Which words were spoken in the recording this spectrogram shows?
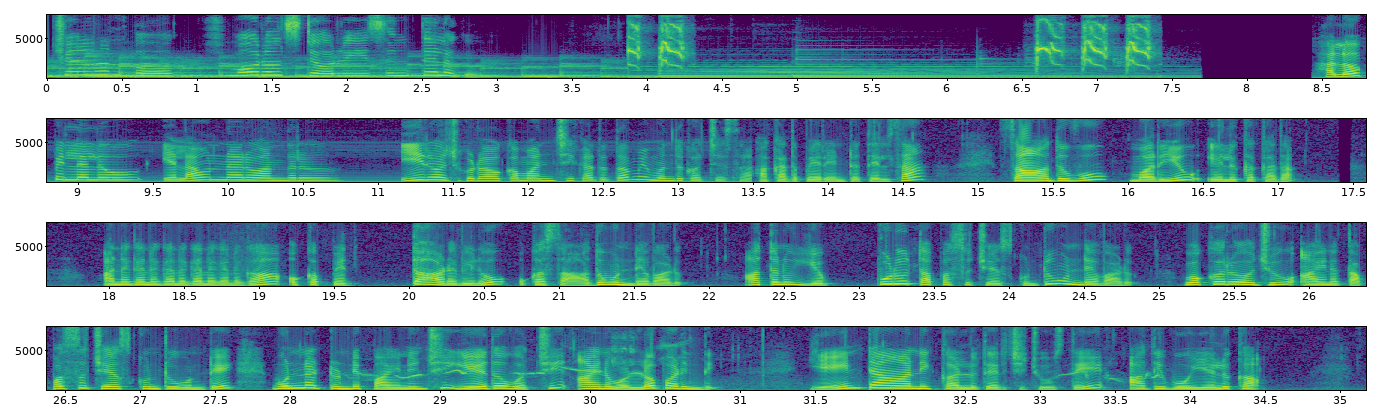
Children book moral stories in Telugu hello పిల్లలు. ఎలా ఉన్నారు అందరూ? ఈ రోజు కూడా ఒక మంచి కథతో మీ ముందుకు వచ్చేసా. ఆ కథ పేరేంటో తెలుసా? సాధువు మరియు ఎలుక కథ. అనగనగనగనగనగా ఒక పెద్ద అడవిలో ఒక సాధువు ఉండేవాడు. అతను ఎప్పుడూ తపస్సు చేసుకుంటూ ఉండేవాడు. ఒకరోజు ఆయన తపస్సు చేసుకుంటూ ఉంటే ఉన్నట్టుండి పైనుంచి ఏదో వచ్చి ఆయన ఒళ్ళో పడింది. ఏంటా అని కళ్ళు తెరిచి చూస్తే అది ఓ ఎలుక.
